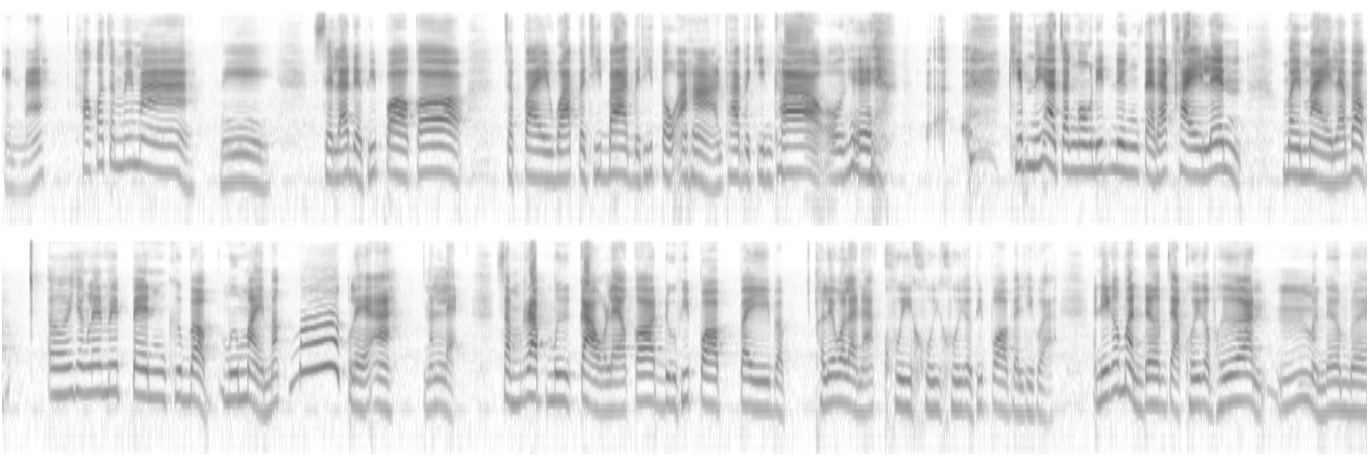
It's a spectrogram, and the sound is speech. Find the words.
เห็นไหมเขาก็จะไม่มานี่เสร็จแล้วเดี๋ยวพี่ปอก็จะไปวัดไปที่บ้านไปที่โต๊ะอาหาร พาไปกินข้าวโอเค คลิปนี้อาจจะงงนิดนึง แต่ถ้าใครเล่นใหม่ ๆ แล้วแบบ เออยังเล่นไม่เป็นคือแบบมือใหม่มาก ๆ เลยอะนั่นแหละสำหรับมือเก่าแล้วก็ดูพี่ปอไปแบบ เขาเรียกว่าอะไรนะ คุยคุยคุยกับพี่ปอไปดีกว่า อันนี้ก็เหมือนเดิมจากคุยกับเพื่อน อืมเหมือนเดิมเลย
